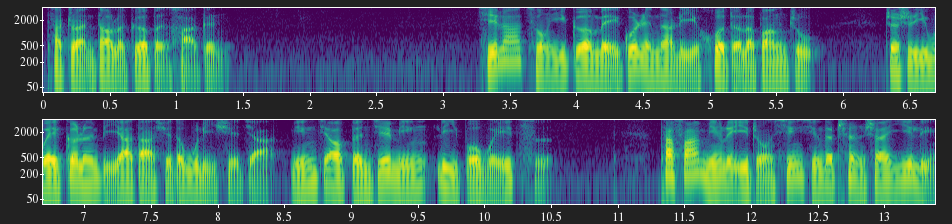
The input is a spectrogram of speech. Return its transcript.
他转到了哥本哈根。齐拉从一个美国人那里获得了帮助，这是一位哥伦比亚大学的物理学家，名叫本杰明·利伯维茨。他发明了一种新型的衬衫衣领，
